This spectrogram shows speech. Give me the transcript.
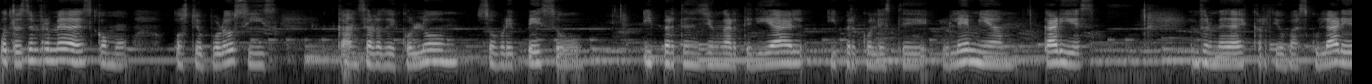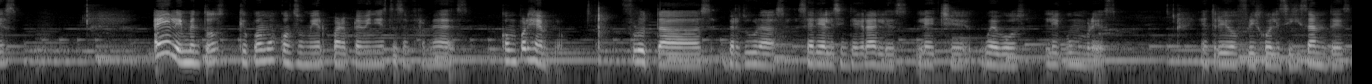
Otras enfermedades como osteoporosis, cáncer de colon, sobrepeso, hipertensión arterial, hipercolesterolemia, caries, enfermedades cardiovasculares. Hay alimentos que podemos consumir para prevenir estas enfermedades, como por ejemplo frutas, verduras, cereales integrales, leche, huevos, legumbres, entre ellos frijoles y guisantes,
